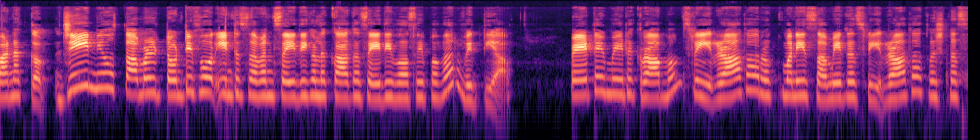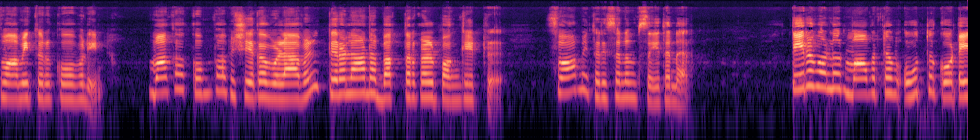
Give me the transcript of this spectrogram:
வணக்கம். Zee news Tamil twenty four into seven செய்திகளுக்காக செய்தி வாசிப்பவர் வித்யா. பேட்டைமேடு கிராமம் ஸ்ரீ ராதா ருக்மணி சமேத ஸ்ரீ ராதாகிருஷ்ண சுவாமி திருக்கோவிலின் மகா கும்பாபிஷேக விழாவில் திரளான பக்தர்கள் பங்கேற்று சுவாமி தரிசனம் செய்தனர். திருவள்ளூர் மாவட்டம் ஊத்துக்கோட்டை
